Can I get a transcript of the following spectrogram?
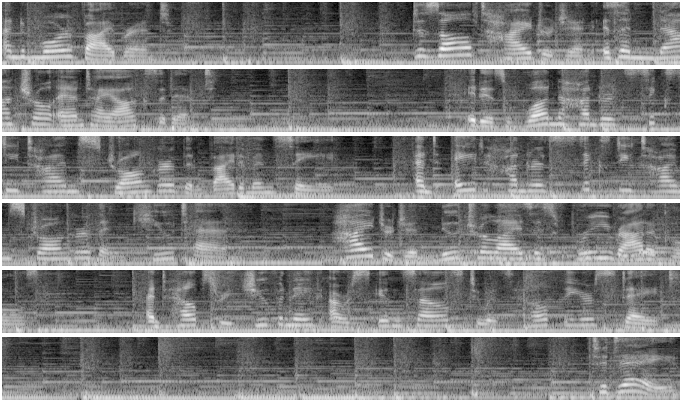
and more vibrant. Dissolved hydrogen is a natural antioxidant. It is 160 times stronger than vitamin C and 860 times stronger than Q10 hydrogen neutralizes free radicals and helps rejuvenate our skin cells to its healthier state. Today,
